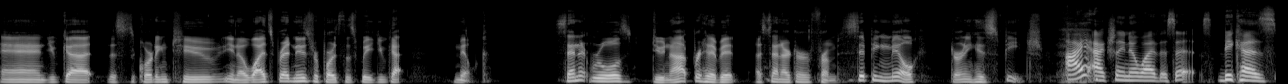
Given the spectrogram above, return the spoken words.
and you've got, this is according to, you know, widespread news reports this week, you've got milk. Senate rules do not prohibit a senator from sipping milk during his speech. I actually know why this is because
